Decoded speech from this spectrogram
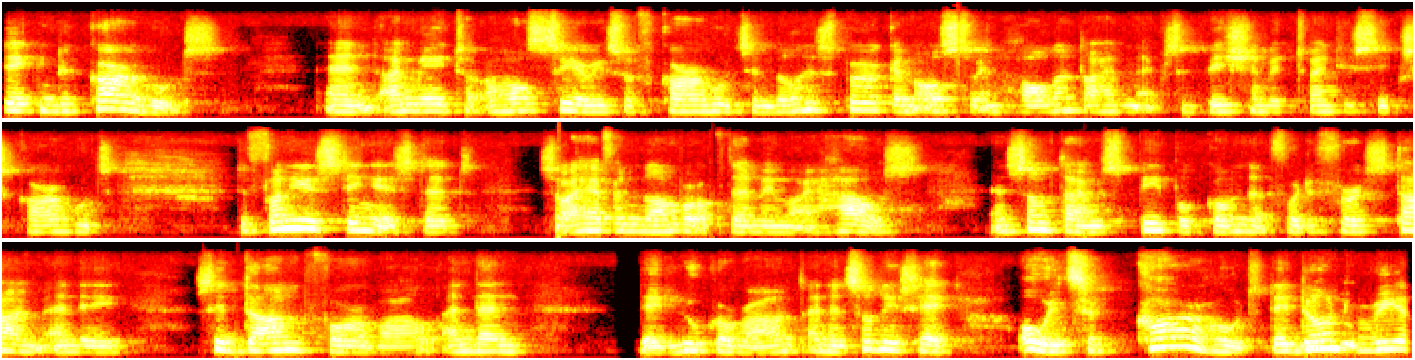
taking the car hoods. And I made a whole series of car hoods in Williamsburg and also in Holland. I had an exhibition with 26 car hoods. The funniest thing is that, so I have a number of them in my house. And sometimes people come there for the first time and they sit down for a while and then they look around and then suddenly say, oh, it's a car hood. They don't realize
